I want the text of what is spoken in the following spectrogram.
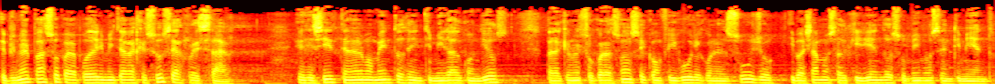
El primer paso para poder imitar a Jesús es rezar, es decir, tener momentos de intimidad con Dios para que nuestro corazón se configure con el suyo y vayamos adquiriendo sus mismos sentimientos.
